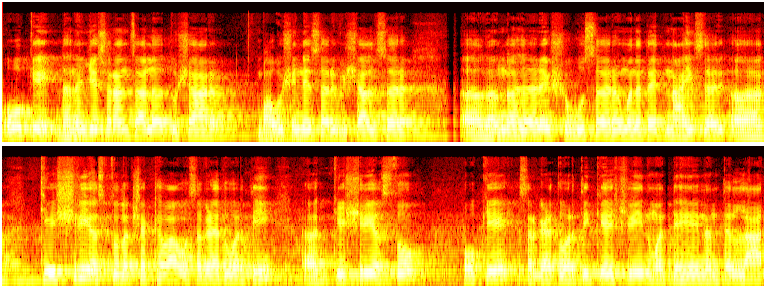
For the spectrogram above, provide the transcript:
ओके धनंजय सरांचं आलं तुषार भाऊ Shinde sir Vishal sir Gangadhar Shubhu sir म्हणत आहेत नाही सर केशरी असतो लक्षात ठेवा सगळ्यात वरती केशरी असतो. ओके सगळ्यात वरती केशरीमध्ये नंतर लाल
